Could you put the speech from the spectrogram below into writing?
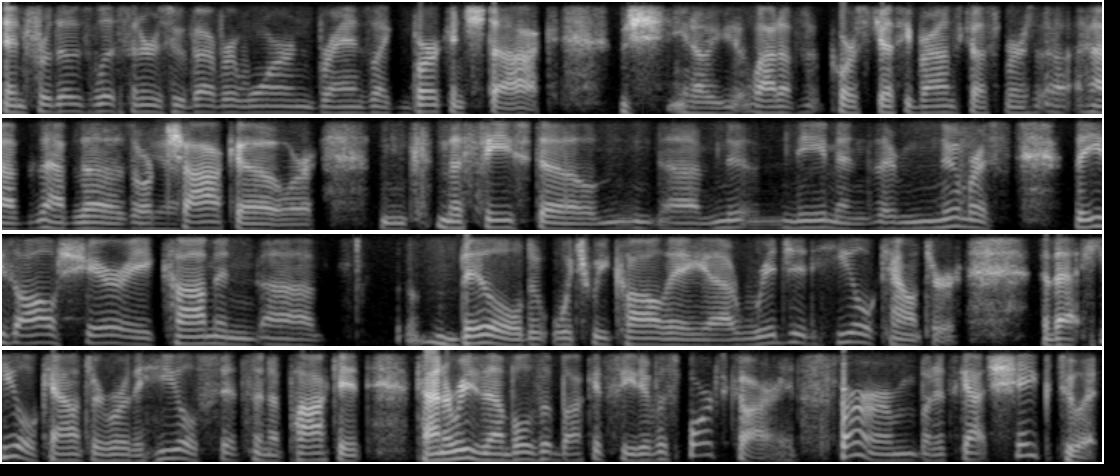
And for those listeners who've ever worn brands like Birkenstock, which you know a lot of, of course, Jesse Brown's customers uh, have have those, or Yeah. Chaco, or Mephisto, uh, Ne- Neiman. There are numerous. These all share a common. Uh, build which we call a uh, rigid heel counter. That heel counter where the heel sits in a pocket kind of resembles a bucket seat of a sports car. It's firm but it's got shape to it.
